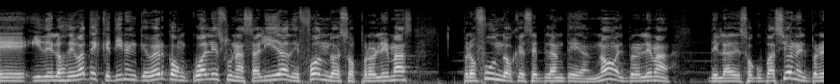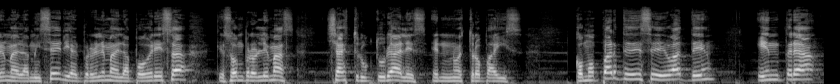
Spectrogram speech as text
y de los debates que tienen que ver con cuál es una salida de fondo a esos problemas profundos que se plantean, ¿no? El problema de la desocupación, el problema de la miseria, el problema de la pobreza, que son problemas ya estructurales en nuestro país. Como parte de ese debate entra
